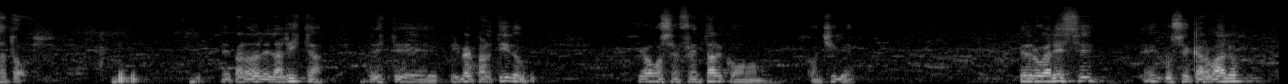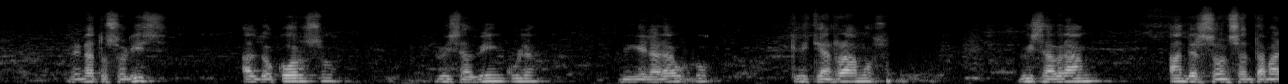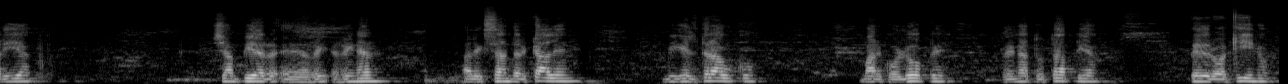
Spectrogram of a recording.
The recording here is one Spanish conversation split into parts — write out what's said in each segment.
a todos. Eh, para darle la lista de este primer partido que vamos a enfrentar con, Chile. Pedro Galese, eh, José Carvalho, Renato Solís, Aldo Corso, Luis Advíncula, Miguel Araujo, Cristian Ramos, Luis Abraham, Anderson Santamaría, Jean-Pierre eh, Riner, Alexander Calen, Miguel Trauco, Marco López, Renato Tapia, Pedro Aquino,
